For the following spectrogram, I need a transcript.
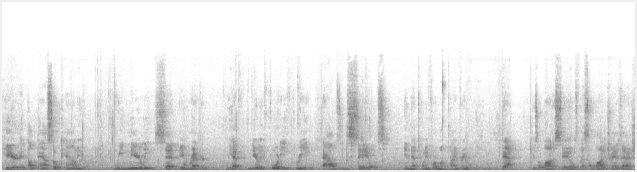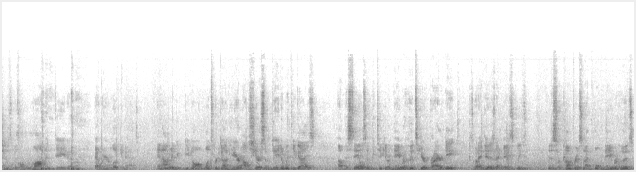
Here in El Paso County, we nearly set a record. We had nearly 43,000 sales in that 24-month time frame. That is a lot of sales, that's a lot of transactions, it's a lot of data that we were looking at. And I'm gonna be, you know, once we're done here, I'll share some data with you guys of the sales in particular neighborhoods here at Briargate. Because what I did is I basically did a circumference and I pulled neighborhoods.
